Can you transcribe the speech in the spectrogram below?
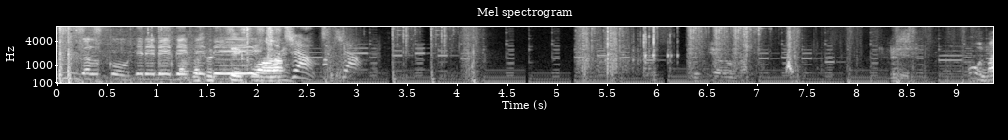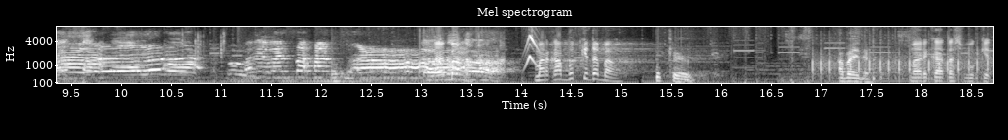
Meninggalku. Dede dede dede. detik, wah. Watch out. Oh, mantap. Eh, bang. Markabut kita, Bang. Oke. Apa itu? Mari ke atas bukit.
